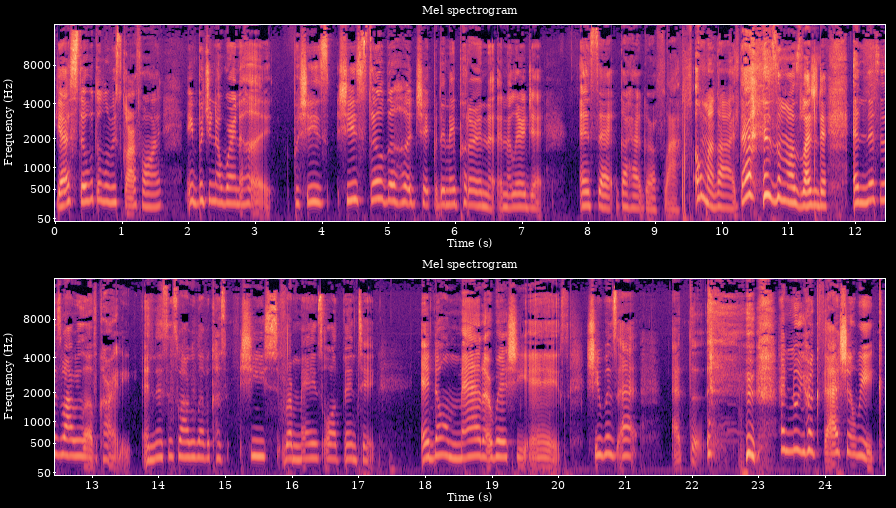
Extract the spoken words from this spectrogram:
Yes, still with the Louis scarf on. Eh, but you know, we're in the hood. But she's she's still the hood chick, but then they put her in the in the Learjet and said, Go ahead, girl, fly. Oh my God, that is the most legendary. And this is why we love Cardi. And this is why we love it because she remains authentic. It don't matter where she is. She was at at the at New York Fashion Week.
